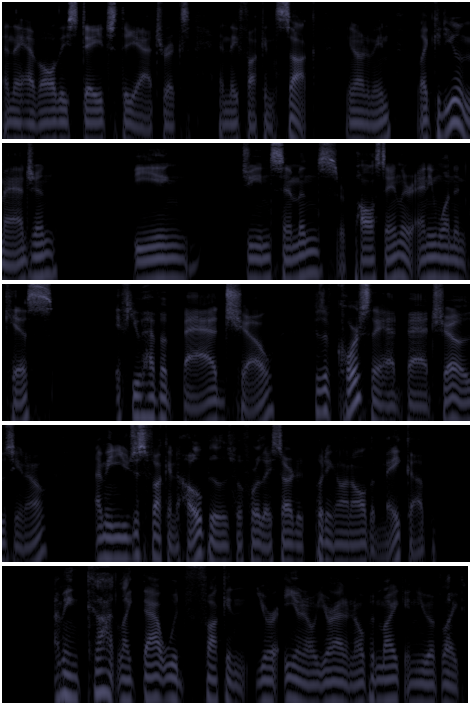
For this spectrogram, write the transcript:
and they have all these stage theatrics and they fucking suck. You know what I mean? Like, could you imagine being Gene Simmons or Paul Stanley or anyone in Kiss if you have a bad show, because of course they had bad shows, you know. I mean, you just fucking hope it was before they started putting on all the makeup. I mean, God, like that would fucking you're you know you're at an open mic and you have like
